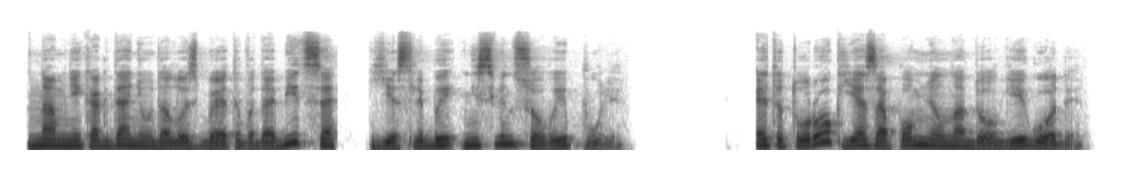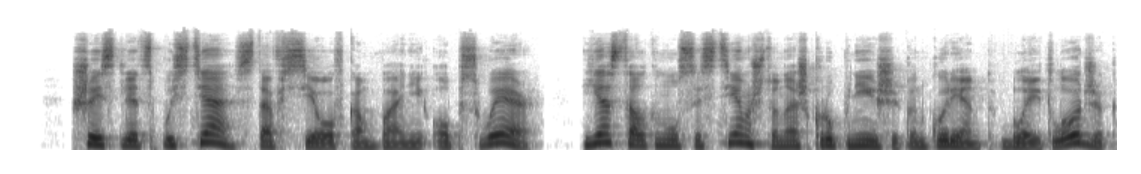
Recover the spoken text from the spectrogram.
Нам никогда не удалось бы этого добиться, если бы не свинцовые пули. Этот урок я запомнил на долгие годы. Шесть лет спустя, став SEO в компании Opsware, я столкнулся с тем, что наш крупнейший конкурент Blade Logic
